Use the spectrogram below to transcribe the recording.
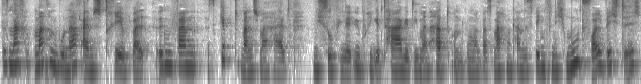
das machen, wonach einem strebt, weil irgendwann, es gibt manchmal halt nicht so viele übrige Tage, die man hat und wo man was machen kann. Deswegen finde ich Mut voll wichtig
